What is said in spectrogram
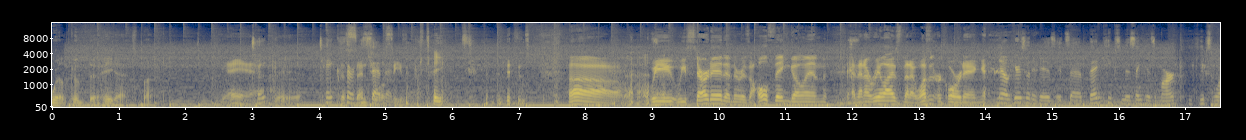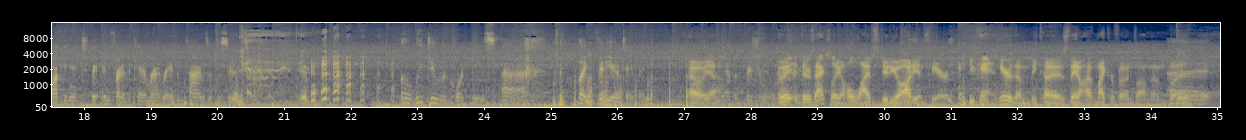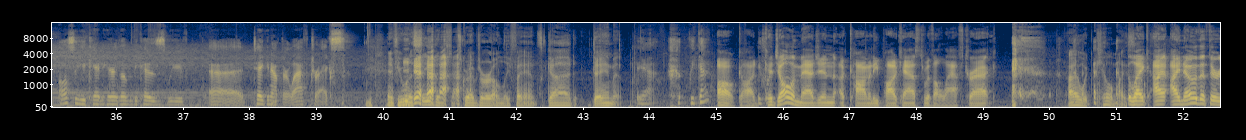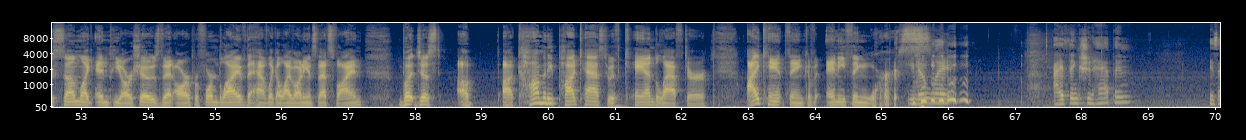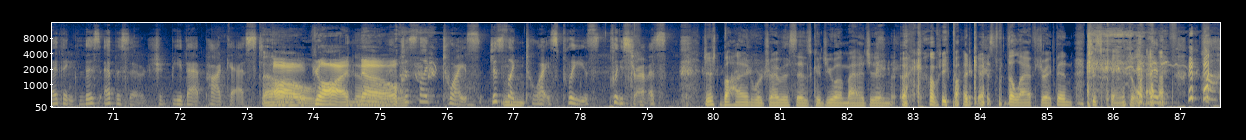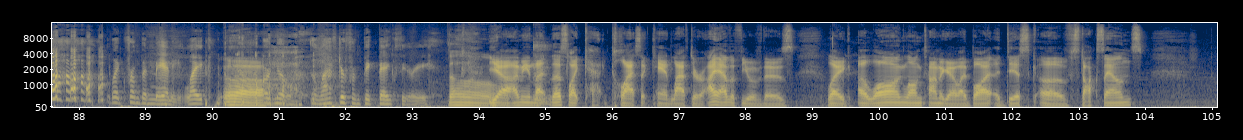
Welcome to Hey Ass But. Yeah. Take Yeah. take the sensual 37. season. Oh, we we started and there was a whole thing going, and then I realized that I wasn't recording. No, here's what it is. It's uh, Ben keeps missing his mark. He keeps walking into in front of the camera at random times. It's assumed. Yep. oh, we do record these, uh, like videotaping. Oh We yeah. have a visual. Wait. There's actually a whole live studio audience here. You can't hear them because they don't have microphones on them. But Uh, also, you can't hear them because we've uh, taken out their laugh tracks. And if you want to see them, subscribe to our OnlyFans. God damn it. Yeah, we got. oh god, could y'all imagine a comedy podcast with a laugh track? I would kill myself. like I, I know that there's some like NPR shows that are performed live that have like a live audience. That's fine, but just a a comedy podcast with canned laughter. I can't think of anything worse. You know what? I think should happen is I think this episode should be that podcast. oh God, no! Just like twice. Just like Mm. twice, please. Please, Travis. Just behind where Travis says, "Could you imagine a comedy podcast with a laugh track?" Then just candle And, laugh. like from the nanny. Like, Uh. or no, the laughter from Big Bang Theory. No. Yeah, I mean that that's like ca- classic canned laughter. I have a few of those. Like a long, long time ago, I bought a disc of stock sounds.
